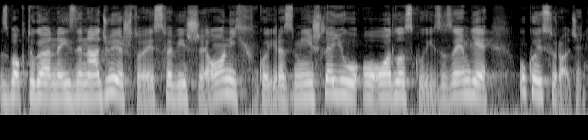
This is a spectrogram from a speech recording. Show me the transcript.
Zbog toga ne iznenađuje što je sve više onih koji razmišljaju o odlasku iz zemlje u kojoj su rođeni.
